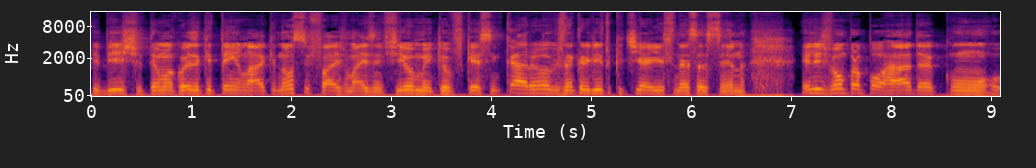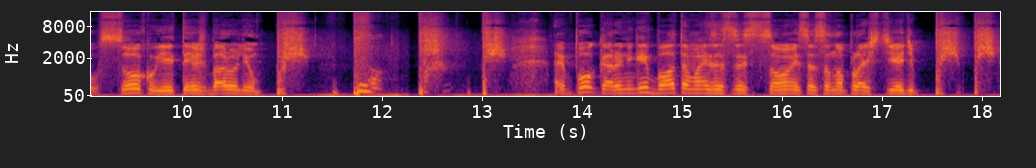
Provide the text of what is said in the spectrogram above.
E bicho, tem uma coisa que tem lá que não se faz mais em filme, que eu fiquei assim, caramba, não acredito que tinha isso nessa cena. Eles vão pra porrada com o soco e tem os barulhinhos. Push, push, push, push. Aí, pô, cara, ninguém bota mais esses sons, essa sonoplastia de push, push.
